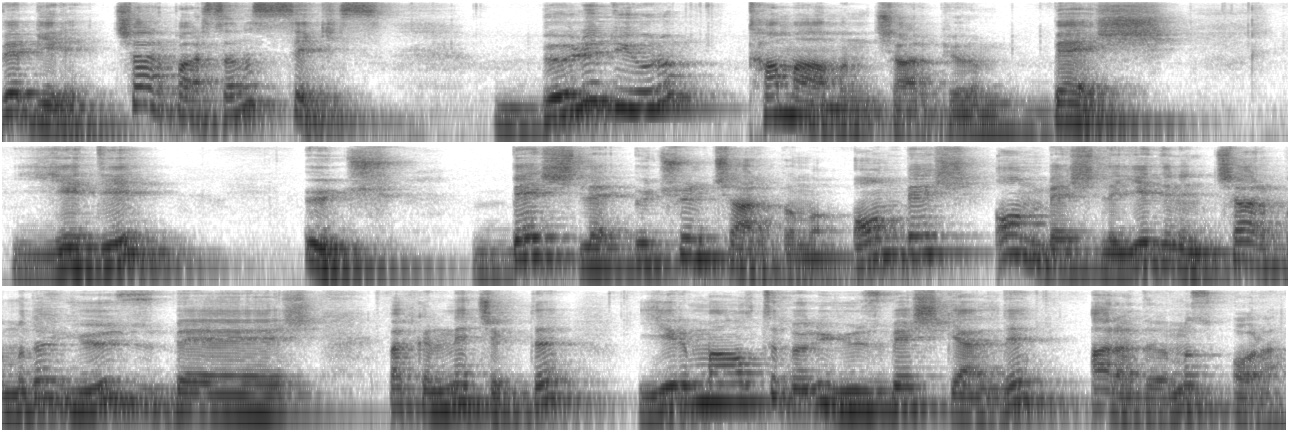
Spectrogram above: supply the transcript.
ve 1'i. Çarparsanız 8. Bölü diyorum tamamını çarpıyorum. 5, 7, 3. 5 ile 3'ün çarpımı 15. 15 ile 7'nin çarpımı da 105. Bakın ne çıktı? 26 bölü 105 geldi aradığımız oran.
